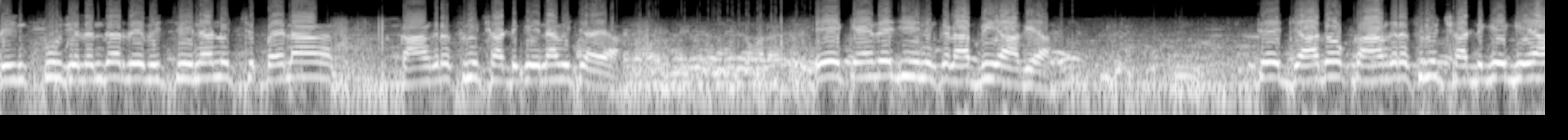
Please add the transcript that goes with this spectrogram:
ਰਿੰਕੂ ਜਲੰਧਰ ਦੇ ਵਿੱਚ ਇਹਨਾਂ ਨੂੰ ਪਹਿਲਾਂ ਕਾਂਗਰਸ ਨੂੰ ਛੱਡ ਕੇ ਇਹਨਾਂ ਵਿੱਚ ਆਇਆ। ਇਹ ਕਹਿੰਦੇ ਜੀ ਇਨਕਲਾਬੀ ਆ ਗਿਆ। ਤੇ ਜਦੋਂ ਕਾਂਗਰਸ ਨੂੰ ਛੱਡ ਕੇ ਗਿਆ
